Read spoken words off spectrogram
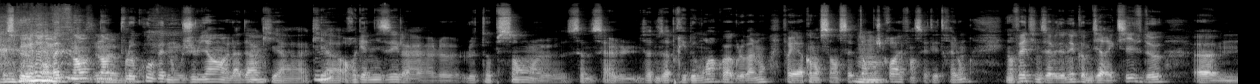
parce que en fait non non pour le coup en fait donc Julien Lada Mhm. qui a qui a organisé la, le, le top 100 euh, ça, nous- ça ça nous a pris deux mois quoi globalement enfin il a commencé en septembre Mhm. je crois enfin ça a été très long et en fait il nous avait donné comme directive de euh,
